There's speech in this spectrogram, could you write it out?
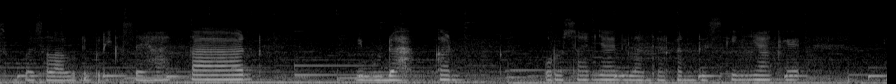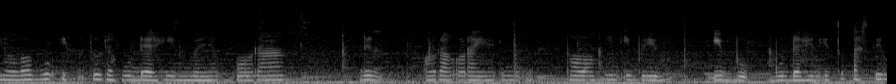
Semoga selalu diberi kesehatan dimudahkan urusannya dilancarkan rizkinya kayak ya Allah bu ibu tuh udah mudahin banyak orang dan orang-orang yang ibu tolongin ibu-ibu ibu mudahin itu pasti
